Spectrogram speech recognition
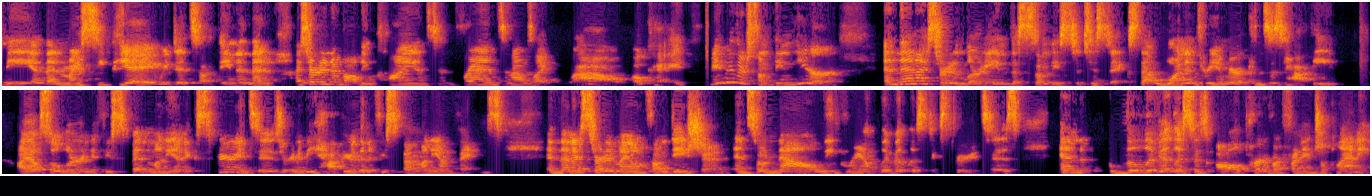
me, and then my CPA, we did something. And then I started involving clients and friends, and I was like, wow, okay, maybe there's something here. And then I started learning this, some of these statistics that one in three Americans is happy. I also learned if you spend money on experiences, you're going to be happier than if you spend money on things. And then I started my own foundation. And so now we grant Live It List experiences. And the Live It List is all part of our financial planning.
